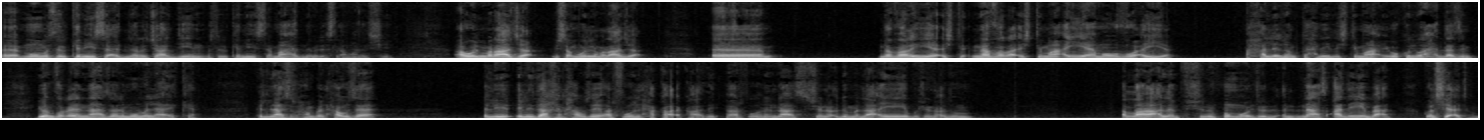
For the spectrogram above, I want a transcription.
آه، مو مثل الكنيسة عندنا رجال دين مثل الكنيسة. ما عندنا بالإسلام هذا الشيء. أو المراجع يسمون المراجع. نظرية نظرة اجتماعية موضوعية. أحللهم تحليل اجتماعي. وكل واحد لازم ينظر إلى الناس مو ملائكة. الناس يروحون بالحوزة اللي اللي داخل حوزة يعرفون الحقائق هذه يعرفون الناس شنو عندهم ملاعيب وشنو عندهم. الله أعلم شنو موجود. عند ناس عاديين بعد كل شيء عندهم.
